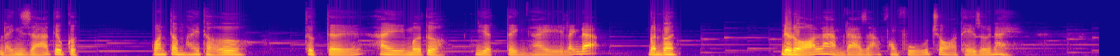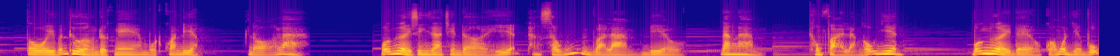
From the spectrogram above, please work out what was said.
đánh giá tiêu cực quan tâm hay thờ ơ, thực tế hay mơ tưởng, nhiệt tình hay lãnh đạo vân vân. Điều đó làm đa dạng phong phú cho thế giới này. Tôi vẫn thường được nghe một quan điểm, đó là mỗi người sinh ra trên đời hiện đang sống và làm điều đang làm, không phải là ngẫu nhiên. Mỗi người đều có một nhiệm vụ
